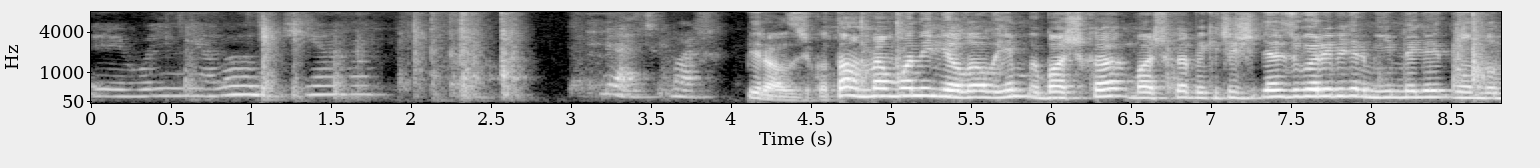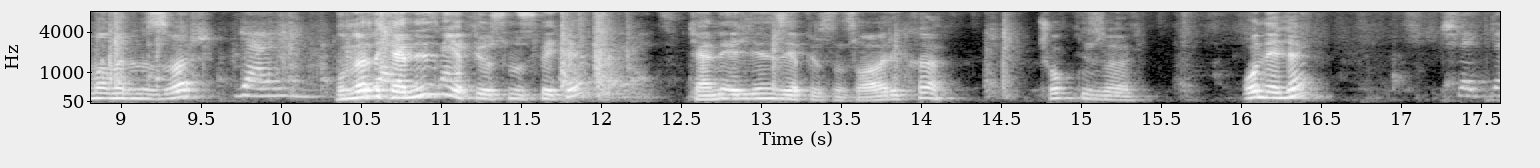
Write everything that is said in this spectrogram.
Ee, vanilyalı bakayım. Birazcık var. Birazcık o. Tamam ben vanilyalı alayım. Başka başka peki çeşitlerinizi görebilir miyim? Neli dondurmalarınız var? Gel. Bunları da kendiniz mi yapıyorsunuz peki? Evet. Kendi ellerinizle yapıyorsunuz. Harika. Çok güzel. O neli? Çilekli.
